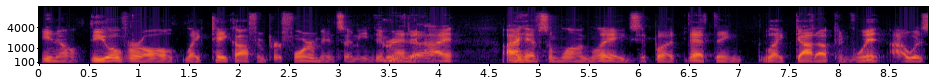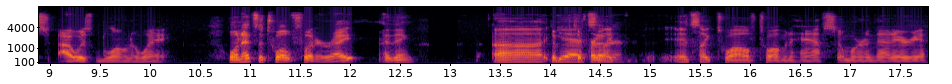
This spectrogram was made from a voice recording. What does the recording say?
you know the overall like takeoff and performance. I mean, It granted. I I have some long legs, but that thing like got up and went. I was I was blown away. Well, and that's a 12 footer, right? I think. Uh, The- yeah, the it's like it's like 12, 12 and a half somewhere in that area.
